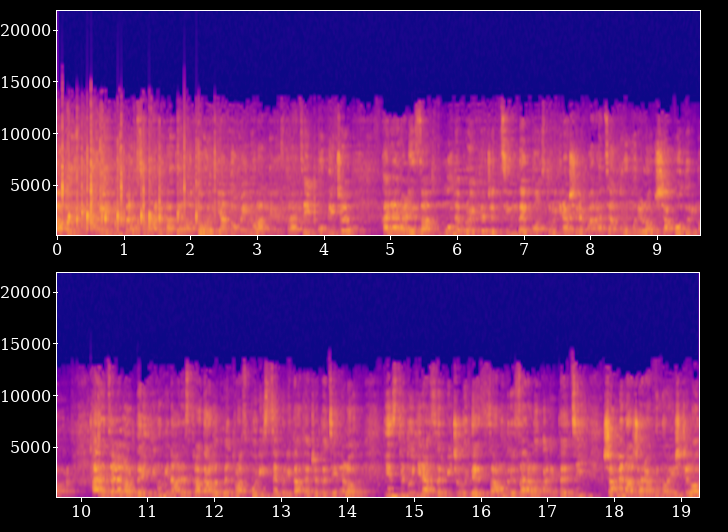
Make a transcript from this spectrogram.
Domnul Andrei Coval, primarul satului Nimoreni, personalitate notorie în domeniul administrației publice, care a realizat multe proiecte ce țin de construirea și reparația drumurilor și a podurilor, a rețelelor de iluminare stradală pentru a spori securitatea cetățenilor, instituirea serviciului de salubrizare a localității și amenajarea gunoiștilor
